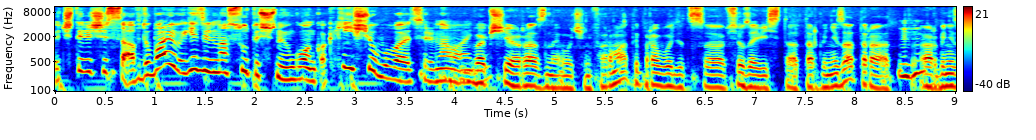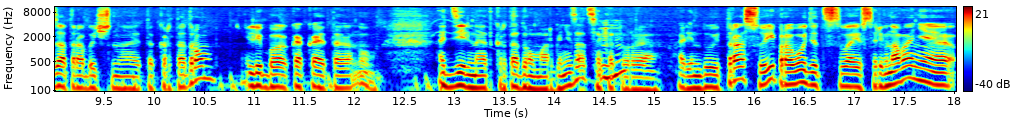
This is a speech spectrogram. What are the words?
э, 4 часа. В Дубае вы ездили на суточную гонку. А какие еще бывают соревнования? Вообще разные очень форматы проводятся. Все зависит от организатора. От Мгм. Организатор обычно это картодром, либо какая-то ну, отдельная от картодрома организация, Мгм. которая арендует трассу и проводит свои соревнования.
